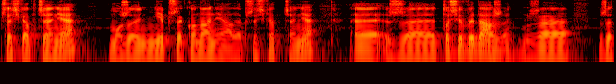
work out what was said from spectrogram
przeświadczenie, może nie przekonanie, ale przeświadczenie, że to się wydarzy, że, że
